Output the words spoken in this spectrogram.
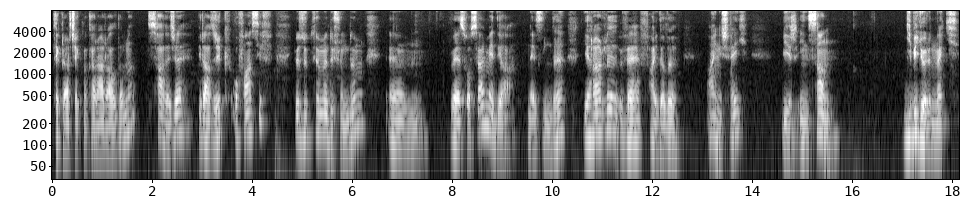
tekrar çekme kararı aldığımı. Sadece birazcık ofansif gözüktüğümü düşündüm. Ee, ve sosyal medya nezdinde yararlı ve faydalı aynı şey bir insan gibi görünmek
